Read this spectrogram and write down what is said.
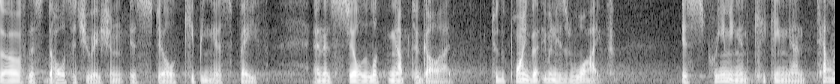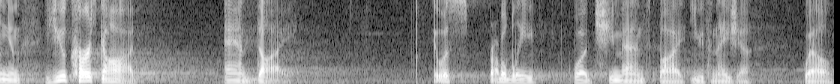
of this, the whole situation, is still keeping his faith and is still looking up to God to the point that even his wife is screaming and kicking and telling him, You curse God and die. It was probably what she meant by euthanasia. Well,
